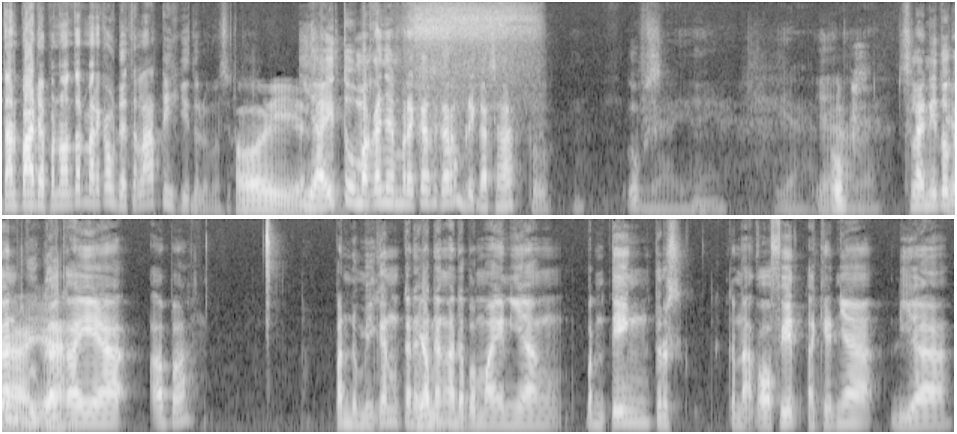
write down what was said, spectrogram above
tanpa ada penonton mereka udah terlatih gitu loh maksudnya. Oh iya. Iya itu makanya mereka sekarang peringkat satu. Ups. Iya, iya. Iya. Ya. Ups. iya. Selain itu Ya, kan juga ya. kayak apa? Pandemi kan kadang-kadang ada pemain yang penting terus kena covid, akhirnya dia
